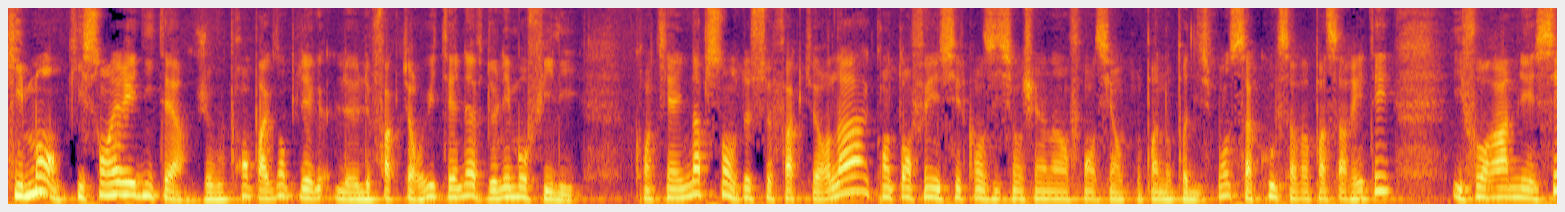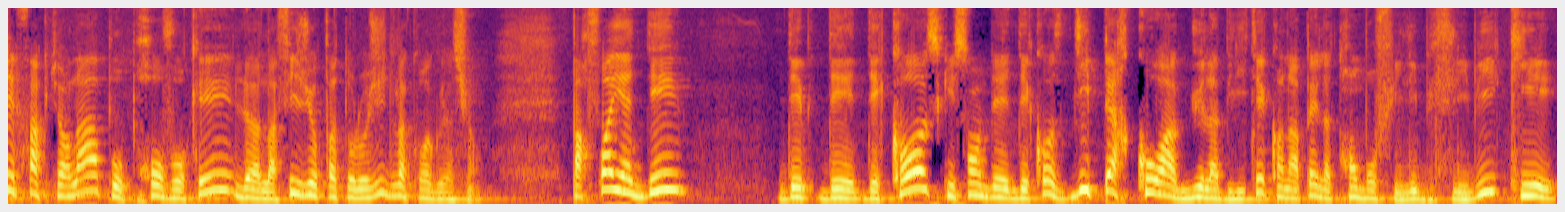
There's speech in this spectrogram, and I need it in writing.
qui manquent, qui sont héréditaires. Je vous prends par exemple le, facteur 8 et 9 de l'hémophilie. Quand il y a une absence de ce facteur-là, quand on fait une circoncision chez un enfant, si on ne prend pas nos prédispositions, ça coule, ça ne va pas s'arrêter. Il faut ramener ces facteurs-là pour provoquer la physiopathologie de la coagulation. Parfois, il y a des, des, causes qui sont des, causes d'hypercoagulabilité qu'on appelle la thrombophilie, qui est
